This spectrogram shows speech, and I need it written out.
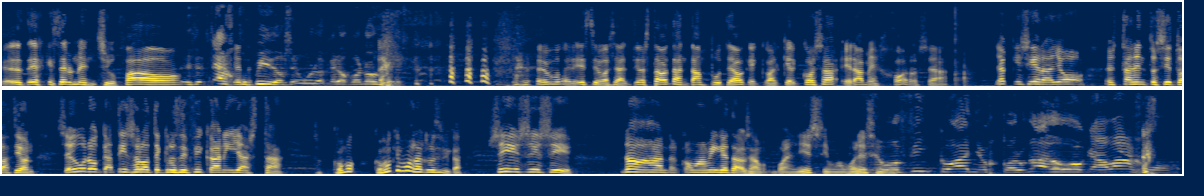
tienes que ser un enchufado. Dice, te has escupido, seguro que lo conoces. Es buenísimo, o sea, el tío estaba tan tan puteado que cualquier cosa era mejor, o sea, ya quisiera yo estar en tu situación. Seguro que a ti solo te crucifican y ya está. ¿Cómo? ¿Cómo que me van a crucificar? Sí, sí, sí. No, no, como a mí, ¿qué tal? O sea, buenísimo, Llevo buenísimo. cinco años colgado boca abajo.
